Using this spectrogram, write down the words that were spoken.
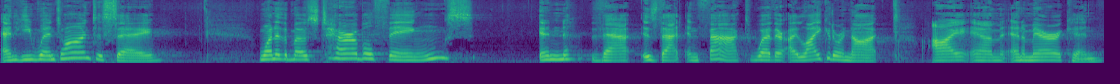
And he went on to say, one of the most terrible things in that is that, in fact, whether I like it or not, I am an American.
